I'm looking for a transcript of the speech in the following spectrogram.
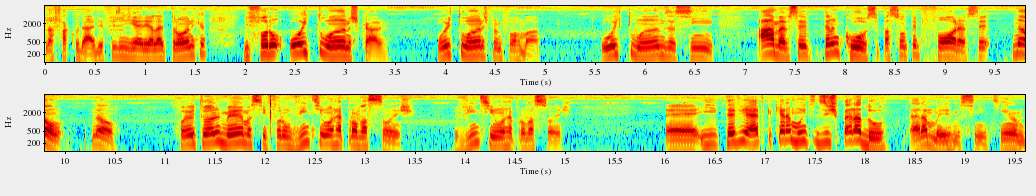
na faculdade. Eu fiz engenharia eletrônica e foram oito anos, cara. Oito anos para me formar oito anos assim. Ah, mas você trancou, você passou um tempo fora. Você... Não, não. Foi oito anos mesmo, assim, foram 21 reprovações. 21 reprovações. É, e teve época que era muito desesperador. Era mesmo, assim. Tinha,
